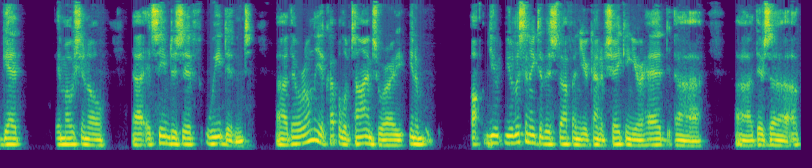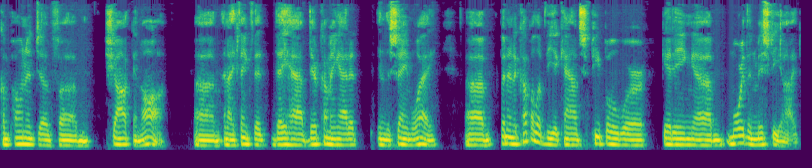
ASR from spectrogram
get emotional, uh, it seemed as if we didn't. Uh, there were only a couple of times where I, you know, uh, you, are listening to this stuff and you're kind of shaking your head. Uh, uh, there's a, a, component of um, shock and awe, um, and I think that they have they're coming at it in the same way. Um, but in a couple of the accounts, people were getting um, more than misty-eyed,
